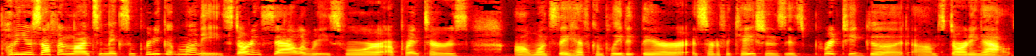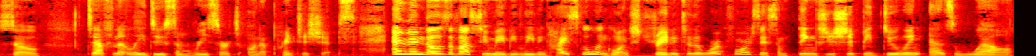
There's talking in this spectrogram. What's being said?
putting yourself in line to make some pretty good money. Starting salaries for apprentices uh, once they have completed their certifications is pretty good um, starting out. So definitely do some research on apprenticeships. And then those of us who may be leaving high school and going straight into the workforce, there's some things you should be doing as well.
